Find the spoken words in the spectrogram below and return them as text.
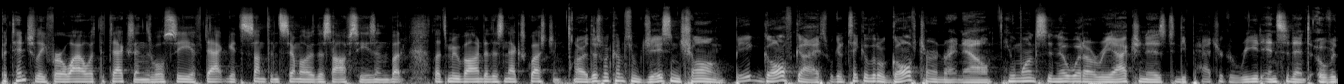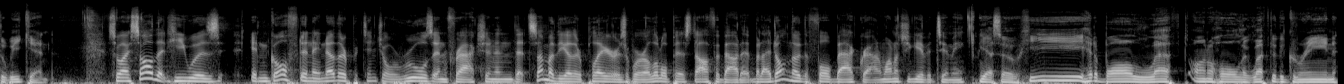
potentially for a while with the Texans. We'll see if Dak gets something similar this offseason. But let's move on to this next question. All right, this one comes from Jason Chong, big golf guy. So we're going to take a little golf turn right now. He wants to know what our reaction is to the Patrick Reed incident over the weekend. So I saw that he was engulfed in another potential rules infraction, and that some of the other players were a little pissed off about it. But I don't know the full background. Why don't you give it to me? Yeah, so he hit a ball left on a hole, like left of the green.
